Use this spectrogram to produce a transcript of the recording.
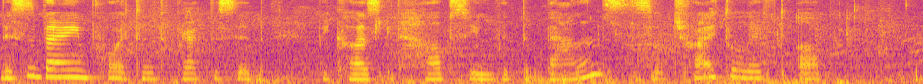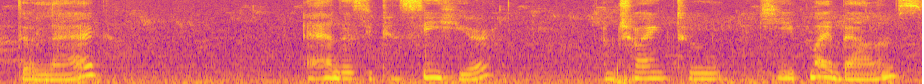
This is very important to practice it because it helps you with the balance. So try to lift up the leg. And as you can see here I'm trying to keep my balance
